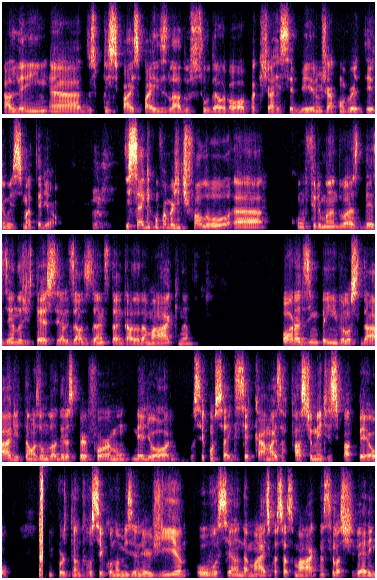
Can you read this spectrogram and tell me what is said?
além uh, dos principais países lá do sul da Europa que já receberam, já converteram esse material. E segue conforme a gente falou, uh, confirmando as dezenas de testes realizados antes da entrada da máquina. Hora, desempenho e velocidade, então as onduladeiras performam melhor, você consegue secar mais facilmente esse papel e, portanto, você economiza energia, ou você anda mais com essas máquinas, se elas estiverem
